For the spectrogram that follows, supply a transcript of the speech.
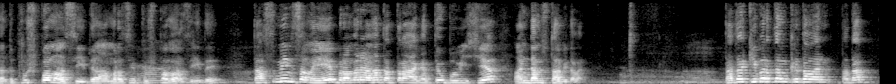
तत् पुष्पमासीत् आम्रस्य पुष्पमासीत् तस्मिन् समये भ्रमरः तत्र आगत्य उपविश्य अण्डं स्थापितवान्। तदा किमर्थं कृतवान्? तदा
